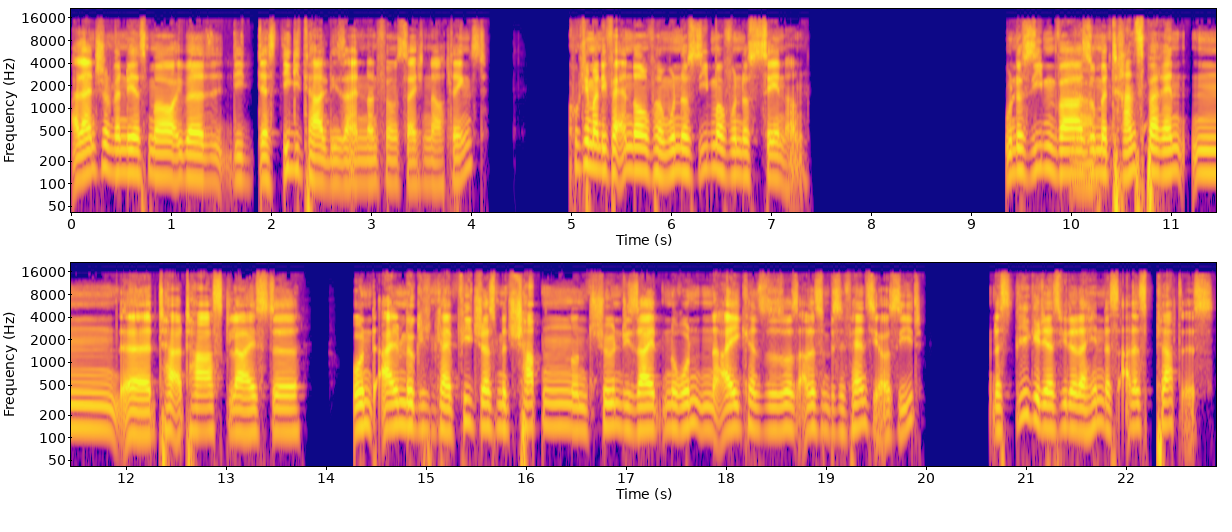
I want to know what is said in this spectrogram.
Allein schon, wenn du jetzt mal über die, das digitale Design in Anführungszeichen nachdenkst, guck dir mal die Veränderung von Windows 7 auf Windows 10 an. Windows 7 war Ja. so mit transparenten äh, Ta Taskleiste und allen möglichen kleinen Features mit Schatten und schön die Seiten, runden Icons und so, dass alles so ein bisschen fancy aussieht. Und das Stil geht jetzt wieder dahin, dass alles platt ist.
